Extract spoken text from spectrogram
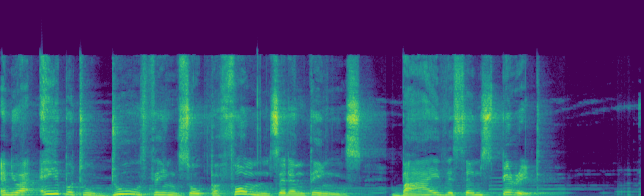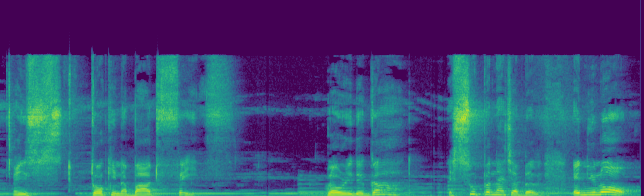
And you are able to do things or perform certain things by the same spirit. And he's talking about faith. Glory to god. A supernatural ability and you know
